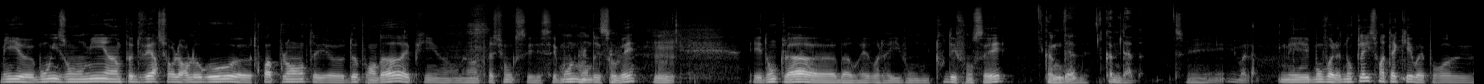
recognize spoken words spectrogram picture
Mais euh, bon, ils ont mis un peu de vert sur leur logo, trois plantes et deux pandas, et puis on a l'impression que c'est, bon, le monde est sauvé. Mm. Et donc là, euh, bah ouais, voilà, ils vont tout défoncer. Comme d'hab. Comme d'hab. Voilà. Mais bon, voilà. Donc là, ils sont attaqués ouais, pour, euh,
